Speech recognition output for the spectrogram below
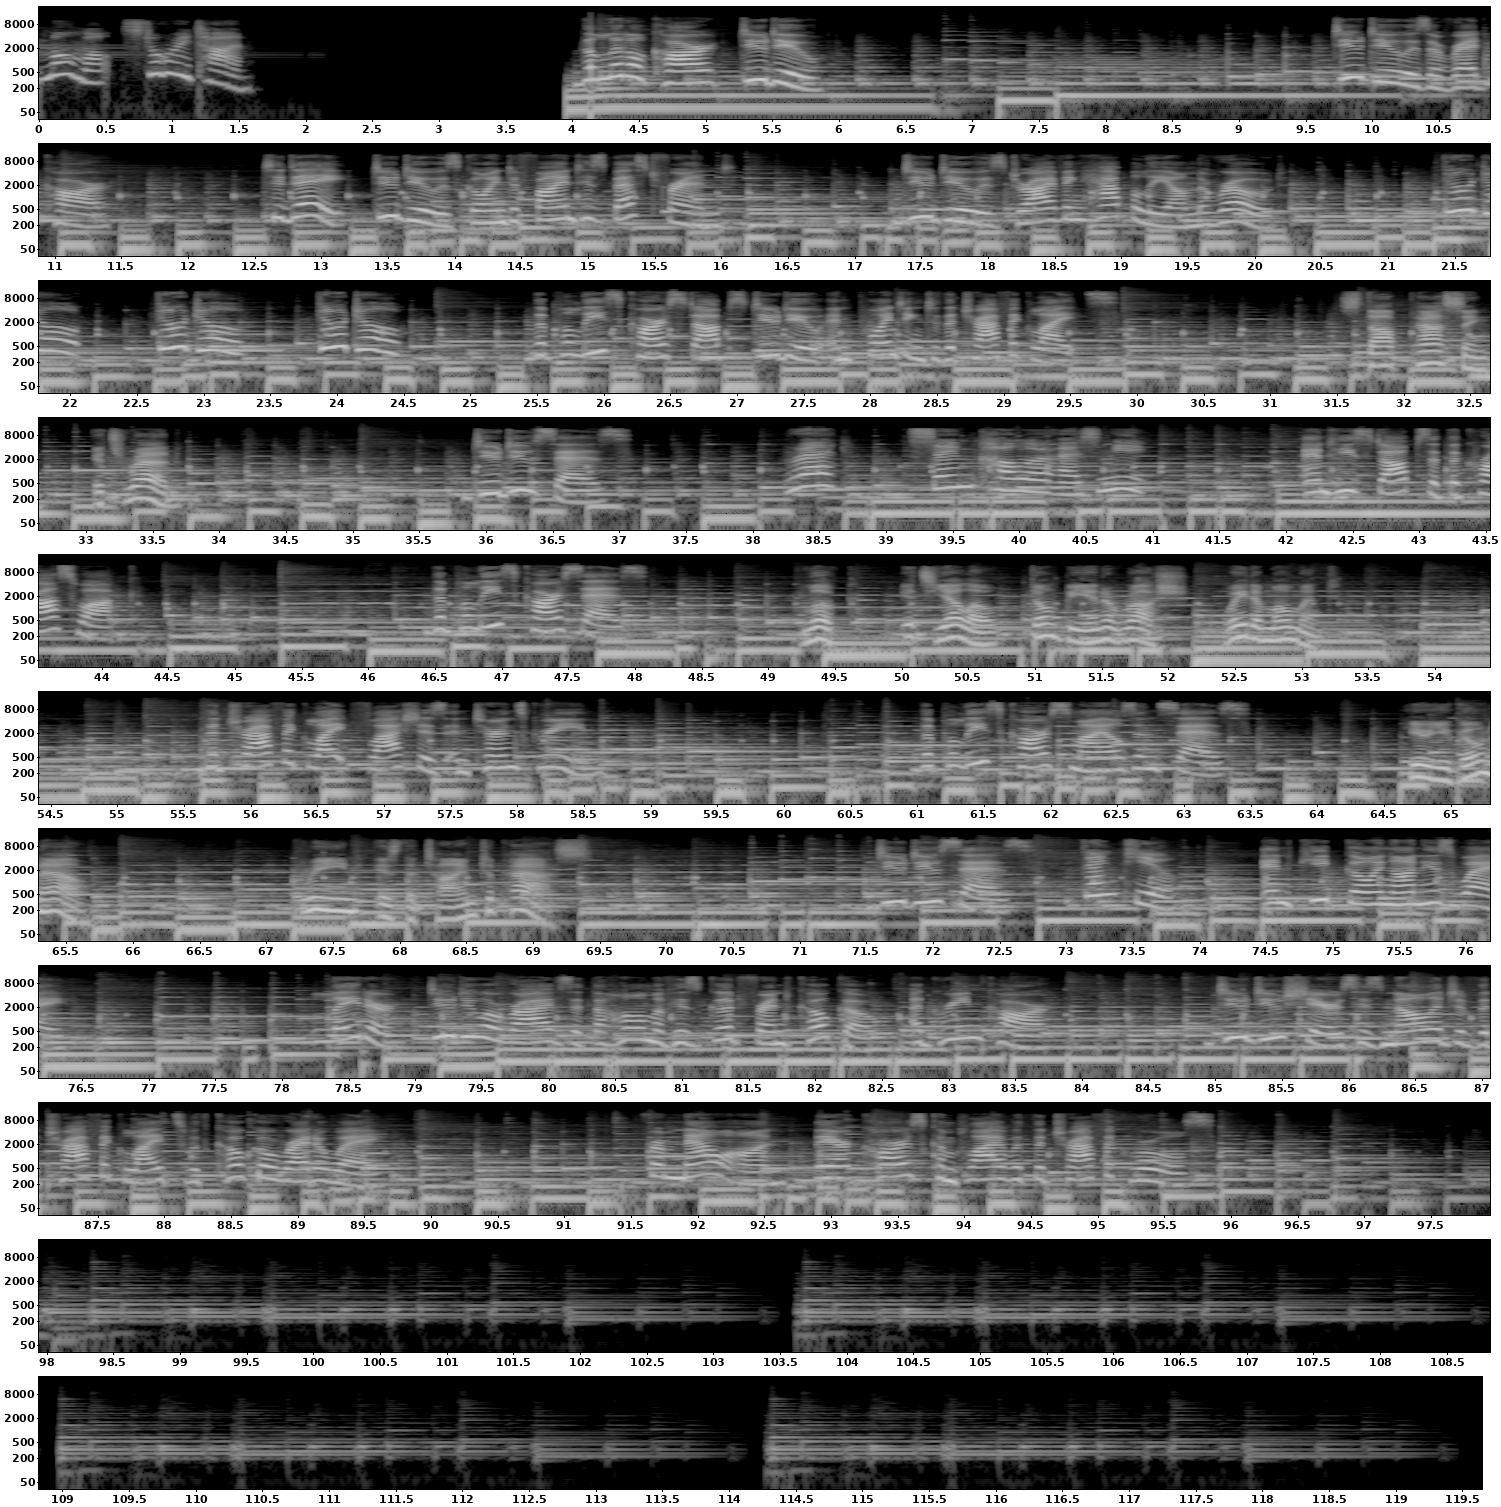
Momo, story time. The little car, Dodo. Doo Doo is a red car. Today, Dodo is going to find his best friend. Dodo is driving happily on the road. Doo doo, doo doo, doo doo. The police car stops Dodo and pointing to the traffic lights. Stop passing. It's red. Dodo says, Red, same color as me. and he stops at the crosswalk. The police car says, Look, it's yellow. Don't be in a rush. Wait a moment. The traffic light flashes and turns green. The police car smiles and says, Here you go now. Green is the time to pass. Dodo says, Thank you. and keep going on his way. Later, Dodo arrives at the home of his good friend Coco, a green car. Doo shares his knowledge of the traffic lights with Coco right away. From now on, their cars comply with the traffic rules.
